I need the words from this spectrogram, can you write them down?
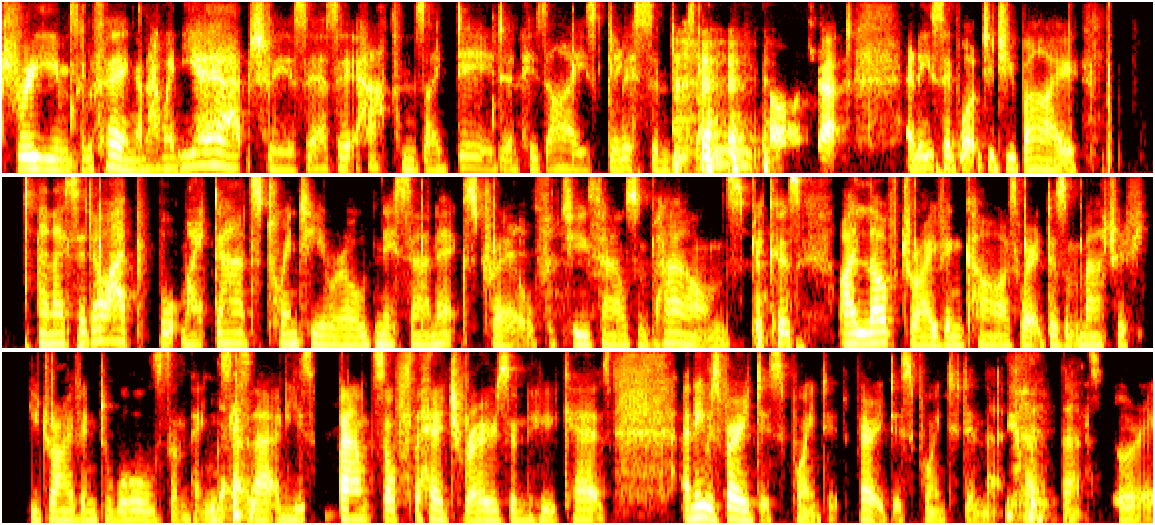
dream sort of thing. And i went yeah actually as, as it happens i did. And his eyes glistened. He was like oh, chat. And he said what did you buy and I said, Oh, I bought my dad's 20 year old Nissan X Trail for £2,000 because I love driving cars where it doesn't matter if you drive into walls and things yes. like that. And he's bounce off the hedgerows and who cares. And he was very disappointed, very disappointed in that, that, that story.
